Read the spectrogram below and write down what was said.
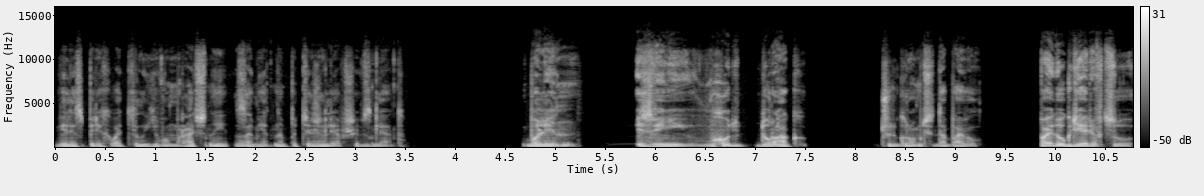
Велес перехватил его мрачный, заметно потяжелевший взгляд. «Блин, извини, выходит, дурак», — чуть громче добавил. «Пойду к деревцу,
